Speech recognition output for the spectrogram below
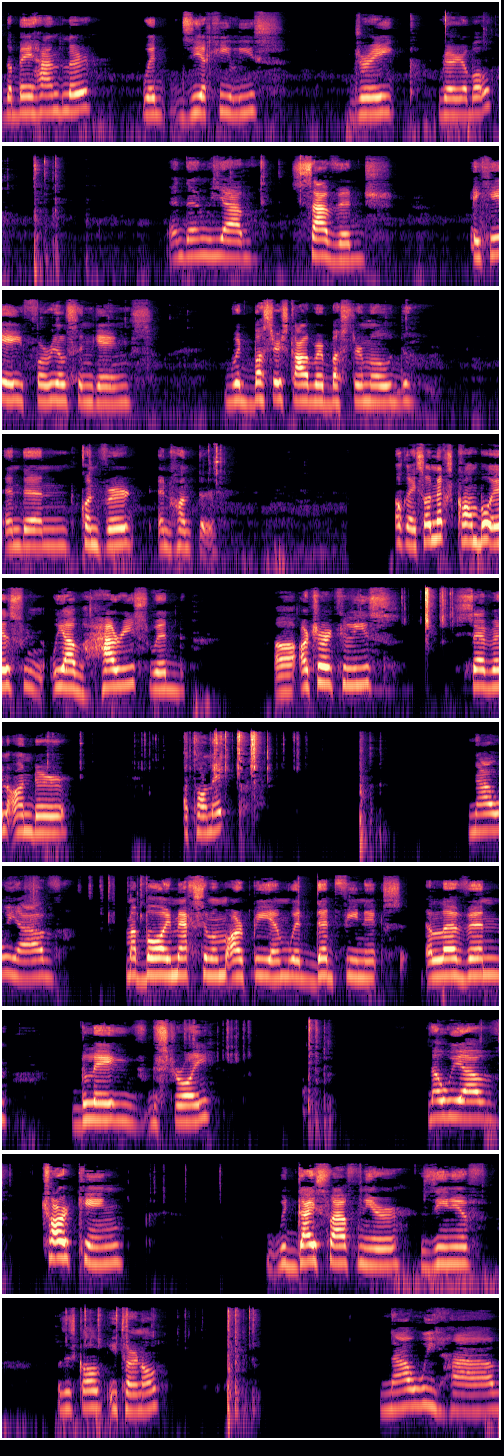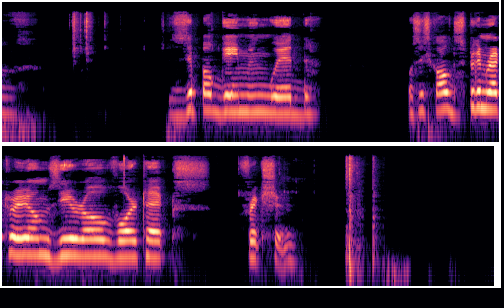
the Bay Handler with the Achilles, Drake variable. And then we have Savage, aka for reals games, with Buster Xcalibur Buster mode, and then Convert and Hunter. Okay, so next combo is we have Harris with uh, Archer Achilles, 7 under Atomic. Now we have my boy Maximum RPM with Dead Phoenix, 11 Glaive Destroy. Now we have Char King with Geist Fafnir, Zenith, what's this called? Eternal. Now we have Zippo Gaming with what's this called? Spriggan Requiem Zero Vortex Friction.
